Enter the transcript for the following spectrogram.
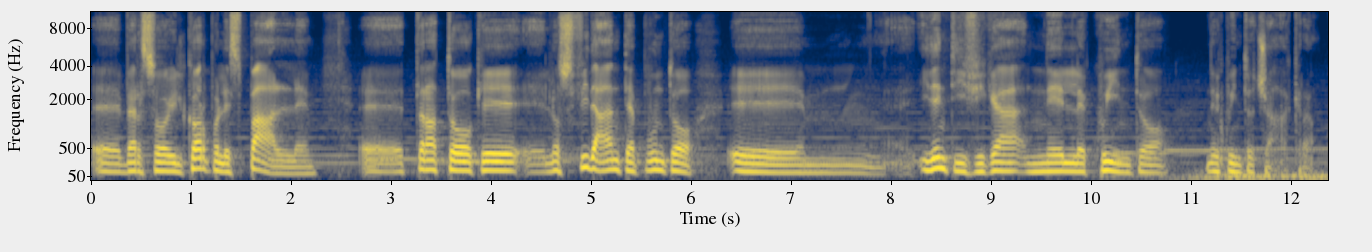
eh, verso il corpo e le spalle, eh, tratto che eh, lo sfidante appunto ehm, identifica nel quinto, nel quinto chakra.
